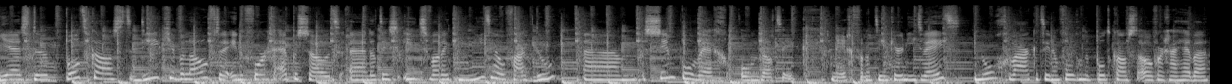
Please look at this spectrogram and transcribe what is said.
Yes, de podcast die ik je beloofde in de vorige episode. Uh, dat is iets wat ik niet heel vaak doe. Um, simpelweg omdat ik 9 van de 10 keer niet weet. Nog waar ik het in een volgende podcast over ga hebben.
